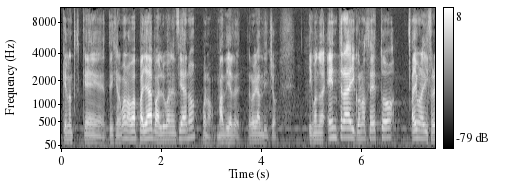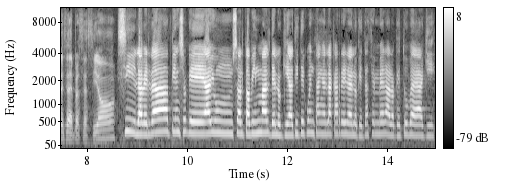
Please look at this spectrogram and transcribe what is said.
que, no- te dijeron, bueno, vas para allá, para el Luis Valenciano, bueno, más días te lo habían dicho, y cuando entras y conoces esto, hay una diferencia de percepción, Sí, la verdad pienso que hay un salto abismal de lo que a ti te cuentan en la carrera y lo que te hacen ver a lo que tú ves aquí.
